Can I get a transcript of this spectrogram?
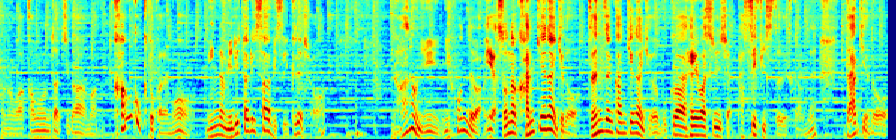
この若者たちが、まあ、韓国とかでもみんなミリタリーサービス行くでしょ？なのに日本ではいやそんな関係ないけど全然関係ないけど僕は平和主義者パシフィストですからね。だけど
